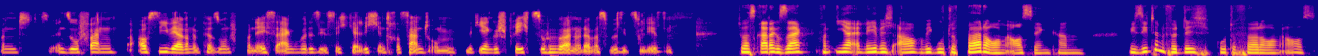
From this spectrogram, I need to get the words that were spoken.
Und insofern, auch sie wäre eine Person, von der ich sagen würde, sie ist sicherlich interessant, um mit ihr ein Gespräch zu hören oder was über sie zu lesen. Du hast gerade gesagt, von ihr erlebe ich auch, wie gute Förderung aussehen kann. Wie sieht denn für dich gute Förderung aus?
